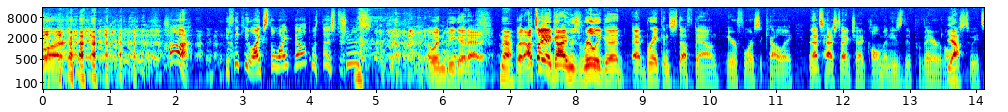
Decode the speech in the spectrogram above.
Or, "Huh? You think he likes the white belt with those shoes?" I wouldn't be good at it. No. But I'll tell you a guy who's really good at breaking stuff down here for us at Callaway, and that's hashtag Chad Coleman. He's the purveyor of all Yeah. these tweets.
